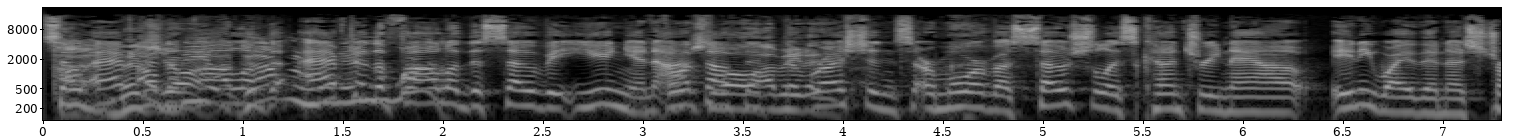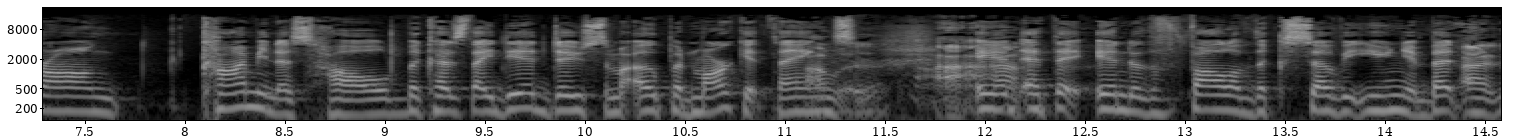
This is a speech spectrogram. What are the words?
So Uh, after the, fall, of the, after the the fall of the Soviet Union, First I thought all, that I mean, the Russians are more of a socialist country now, anyway, than a strong communist hold because they did do some open market things I- I- in, at the end of the fall of the Soviet Union. But and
